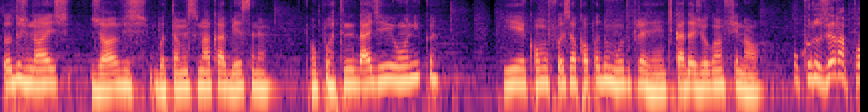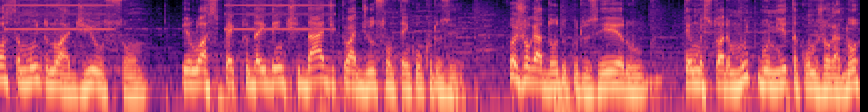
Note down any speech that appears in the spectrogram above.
Todos nós, jovens, botamos isso na cabeça, né? Uma oportunidade única e é como se fosse a Copa do Mundo pra gente. Cada jogo é uma final. O Cruzeiro aposta muito no Adilson pelo aspecto da identidade que o Adilson tem com o Cruzeiro. Foi jogador do Cruzeiro, tem uma história muito bonita como jogador,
